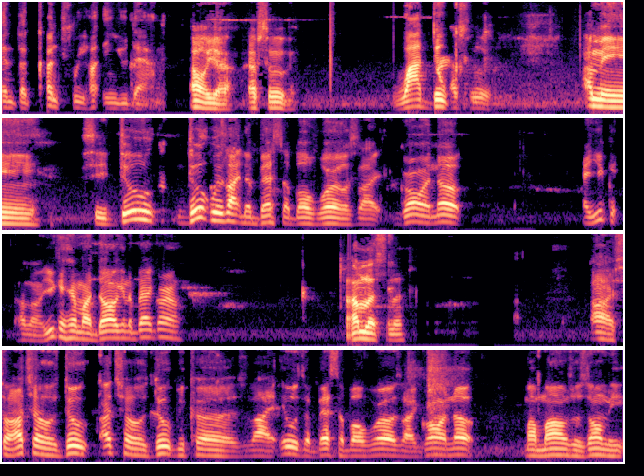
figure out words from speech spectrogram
in the country hunting you down. Oh yeah, absolutely. Why Duke? Absolutely. I mean, See, Duke, Duke was like the best of both worlds. Like growing up, and you can hold on, you can hear my dog in the background. I'm listening. All right, so I chose Duke. I chose Duke because like it was the best of both worlds. Like growing up, my mom's was on me,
